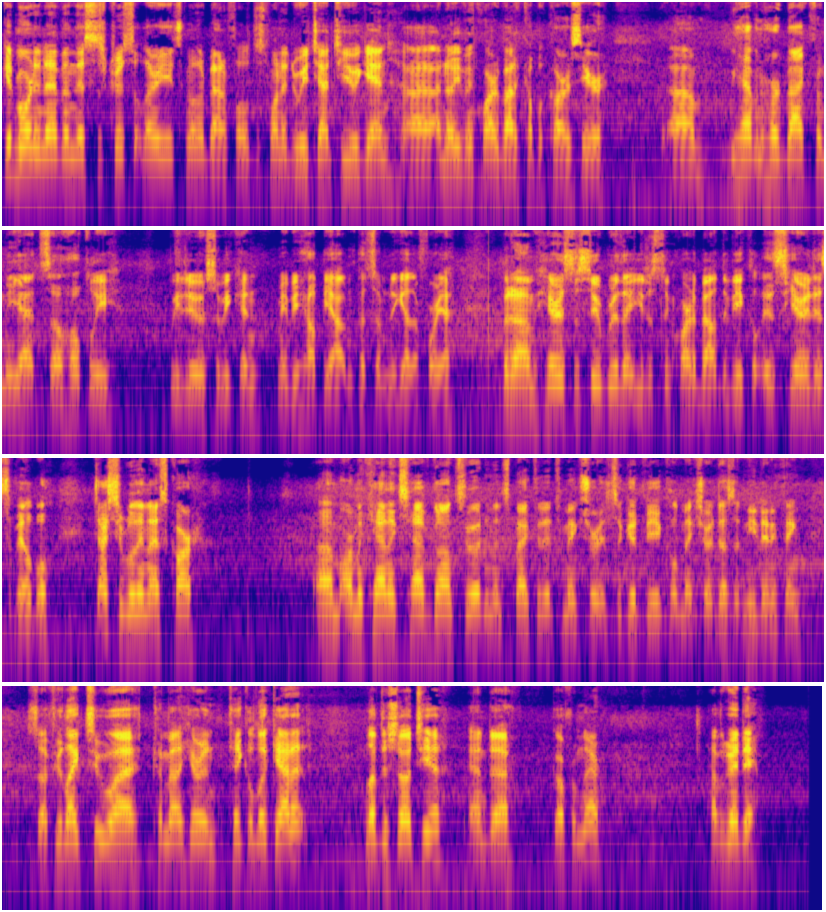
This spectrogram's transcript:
Good morning, Evan. This is Chris at Larry H. Miller Bountiful. Just wanted to reach out to you again. Uh, I know you've inquired about a couple cars here. Um, we haven't heard back from you yet, so hopefully we do so we can maybe help you out and put something together for you. But um, here's the Subaru that you just inquired about. The vehicle is here. It is available. It's actually a really nice car. Um, our mechanics have gone through it and inspected it to make sure it's a good vehicle, make sure it doesn't need anything. So if you'd like to uh, come out here and take a look at it, love to show it to you and uh, go from there. Have a great day.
